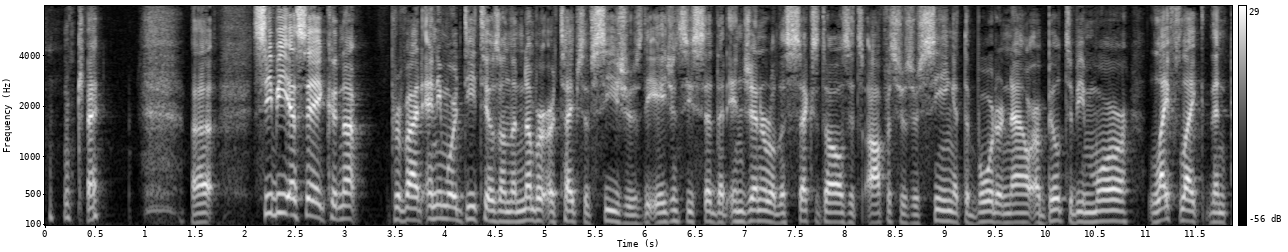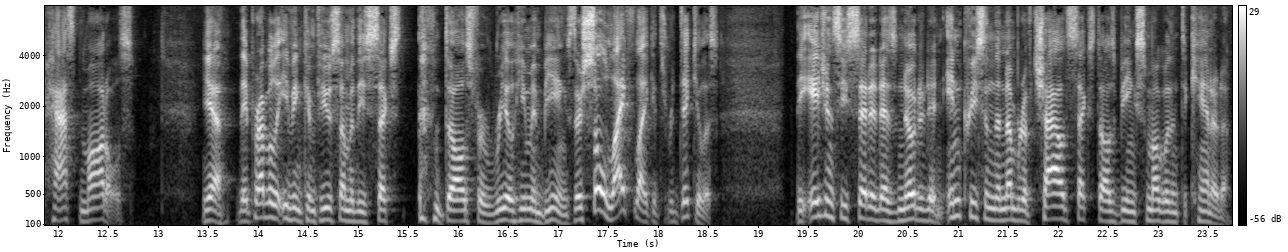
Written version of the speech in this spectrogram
okay. Uh, CBSA could not provide any more details on the number or types of seizures. The agency said that in general, the sex dolls its officers are seeing at the border now are built to be more lifelike than past models. Yeah, they probably even confuse some of these sex dolls for real human beings. They're so lifelike, it's ridiculous. The agency said it has noted an increase in the number of child sex dolls being smuggled into Canada.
